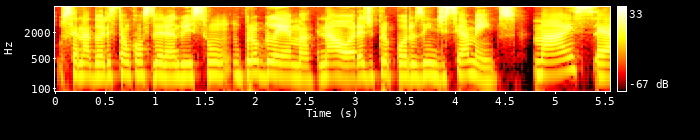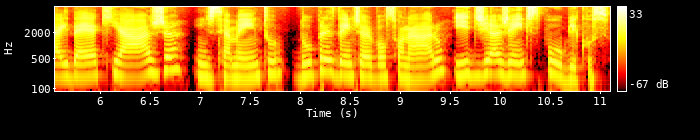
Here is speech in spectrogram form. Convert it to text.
os senadores estão considerando isso um, um problema na hora de propor os indiciamentos. Mas é a ideia que haja indiciamento do presidente Jair Bolsonaro e de agentes públicos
